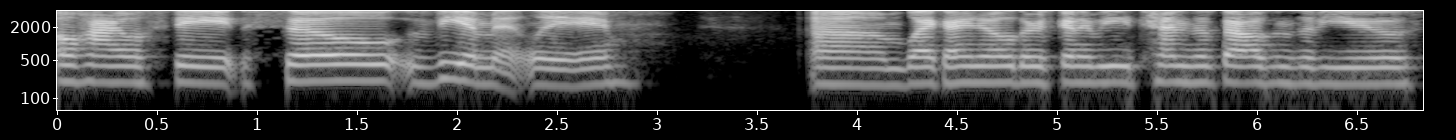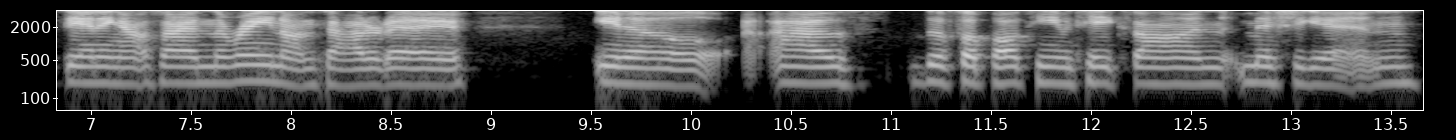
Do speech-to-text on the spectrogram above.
Ohio State so vehemently, um, like I know there's going to be tens of thousands of you standing outside in the rain on Saturday, you know, as the football team takes on Michigan.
